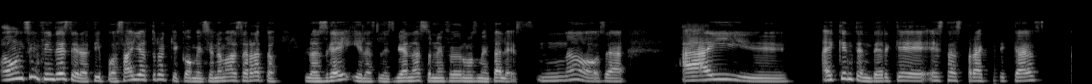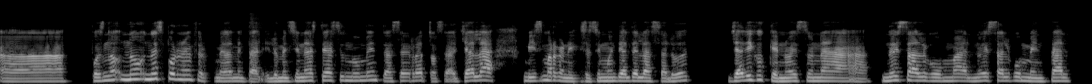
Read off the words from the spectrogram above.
un sinfín de estereotipos. Hay otro que, mencionamos hace rato, los gays y las lesbianas son enfermos mentales. No, o sea, hay, hay que entender que estas prácticas, uh, pues no, no, no es por una enfermedad mental. Y lo mencionaste hace un momento, hace rato. O sea, ya la misma Organización Mundial de la Salud ya dijo que no es una, no es algo mal, no es algo mental.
